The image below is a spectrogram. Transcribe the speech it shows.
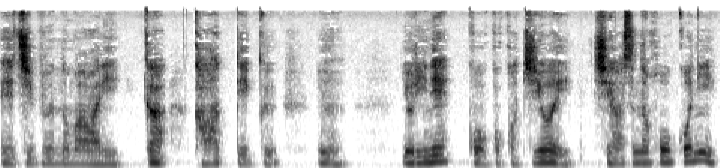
えー、自分の周りが変わっていく。うん。よりね、こう、心地よい幸せな方向に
